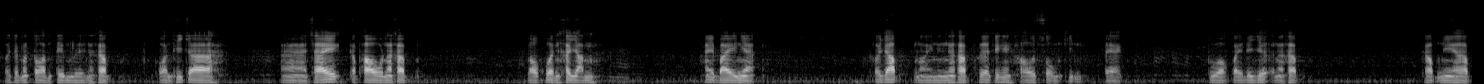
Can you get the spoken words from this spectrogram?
เขาจะมาตอนเต็มเลยนะครับ ก่อนที่จะใช้กะเพรานะครับ เราควรขยำให้ใบเนี่ยเขายับหน่อยนึงนะครับ เพื่อที่ให้เขาส่งกลิ่นแตกตัวออกไปได้เยอะนะครับ ครับนี่ครับ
